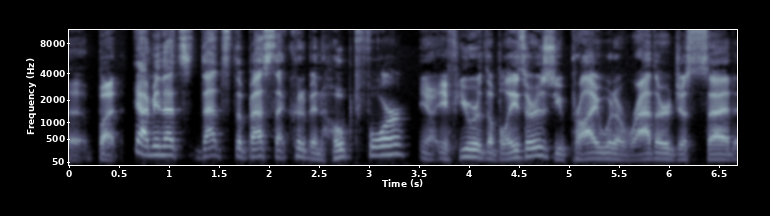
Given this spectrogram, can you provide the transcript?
Uh, but yeah, I mean that's that's the best that could have been hoped for. You know, if you were the Blazers, you probably would have rather just said,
